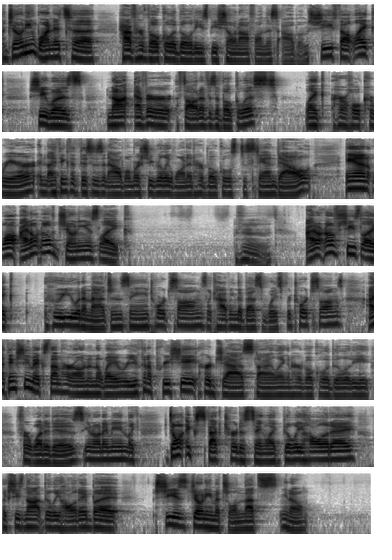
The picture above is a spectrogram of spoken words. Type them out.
Joni wanted to have her vocal abilities be shown off on this album. She felt like she was not ever thought of as a vocalist like her whole career and I think that this is an album where she really wanted her vocals to stand out. And while I don't know if Joni is like hmm, I don't know if she's like who you would imagine singing torch songs, like having the best voice for torch songs. I think she makes them her own in a way where you can appreciate her jazz styling and her vocal ability for what it is. You know what I mean? Like, don't expect her to sing like Billie Holiday. Like, she's not Billie Holiday, but she is Joni Mitchell, and that's, you know,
